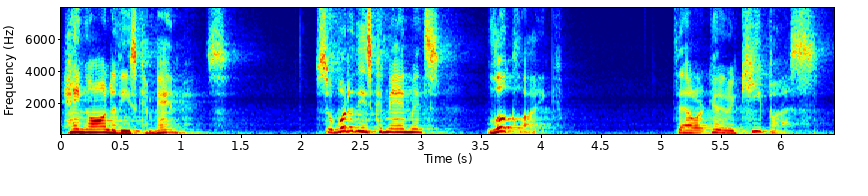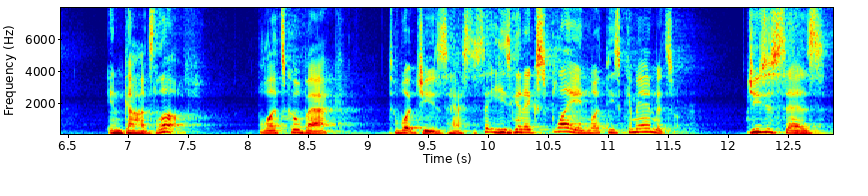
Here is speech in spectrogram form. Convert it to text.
hang on to these commandments. So what do these commandments look like that are going to keep us in God's love? Well, let's go back to what Jesus has to say. He's going to explain what these commandments are. Jesus says,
